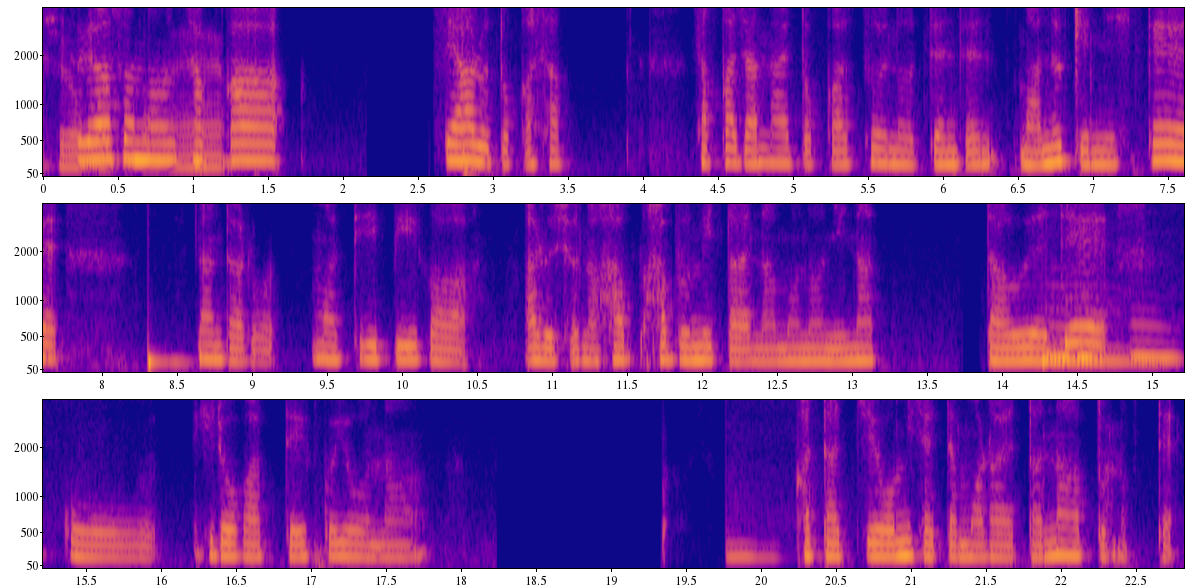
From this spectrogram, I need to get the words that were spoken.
それはその作家であるとか作作家じゃないとかそういうのを全然、まあ、抜きにしてなんだろう、まあ、TP がある種のハブハブみたいなものになった上で、うんうんこう広がっていくようなうん形を見せてもらえたなと思って。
